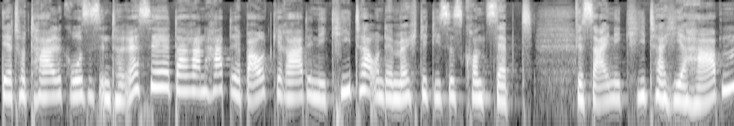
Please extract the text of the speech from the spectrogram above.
der total großes Interesse daran hat. Er baut gerade eine Kita und er möchte dieses Konzept für seine Kita hier haben.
